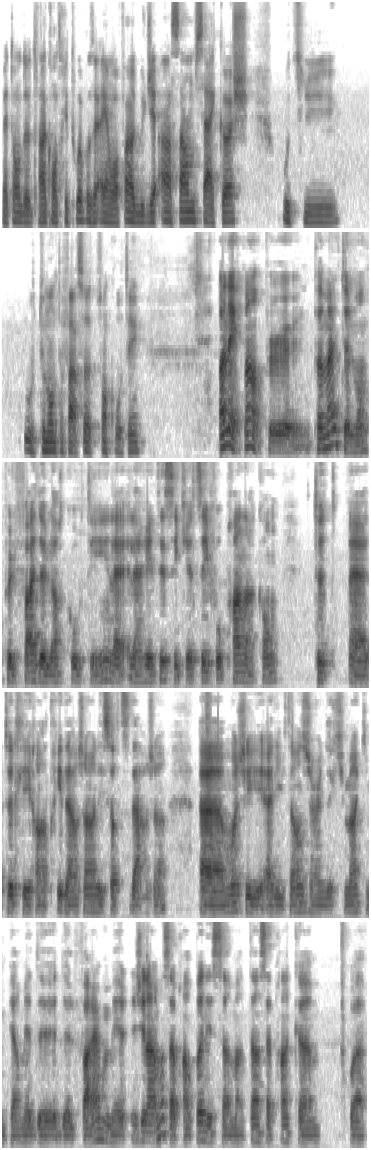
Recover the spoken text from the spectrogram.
mettons, de te rencontrer toi pour dire, hey, on va faire le budget ensemble, ça coche, ou tu, ou tout le monde peut faire ça de son côté? Honnêtement, on peut, pas mal tout le monde peut le faire de leur côté. La, réalité, c'est que, il faut prendre en compte toutes, euh, toutes les rentrées d'argent, les sorties d'argent. Euh, moi, j'ai à l'évidence, j'ai un document qui me permet de, le faire, mais généralement, ça prend pas nécessairement de temps. Ça prend comme quoi,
